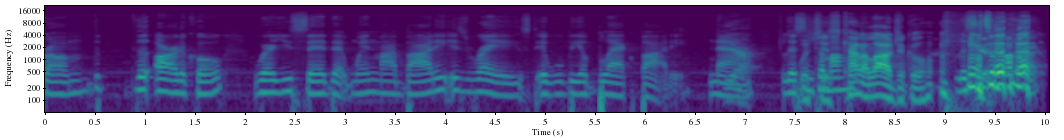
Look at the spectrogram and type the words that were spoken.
from the the article where you said that when my body is raised, it will be a black body. Now, Yeah. listen Which to is my kind of logical. Listen to my heart.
